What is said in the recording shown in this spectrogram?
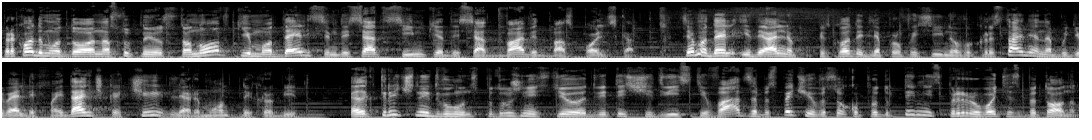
Переходимо до наступної установки модель 7752 від Бас Польська. Ця модель ідеально підходить для професійного використання на будівельних майданчиках чи для ремонтних робіт. Електричний двигун з потужністю 2200 Вт забезпечує високу продуктивність при роботі з бетоном.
